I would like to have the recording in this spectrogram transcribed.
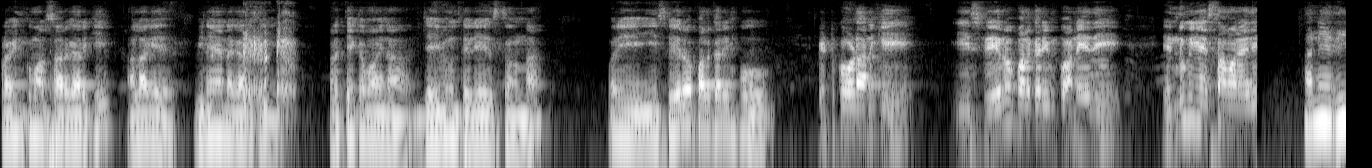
Praveen Kumar sir గారికి అలాగే వినయన్న గారికి ప్రత్యేకమైన జైభీములు తెలియజేస్తున్నా. మరి ఈ స్వేరో పలకరింపు పెట్టుకోవడానికి ఈ స్వేరో పలకరింపు అనేది ఎందుకు చేస్తామనేది అనేది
